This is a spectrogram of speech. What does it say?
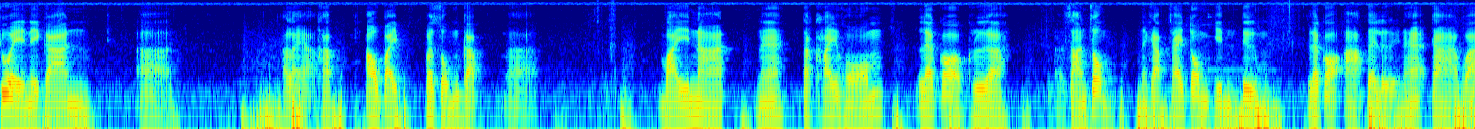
ช่วยในการอาอะไรอะครับ เอาไปผสมกับ ใบหนาดนะตะไคร้หอม แล้วก็เครือสารส้มนะครับใช้ต้มกินดื่ม แล้วก็อาบได้เลยนะฮะถ้าหากว่า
